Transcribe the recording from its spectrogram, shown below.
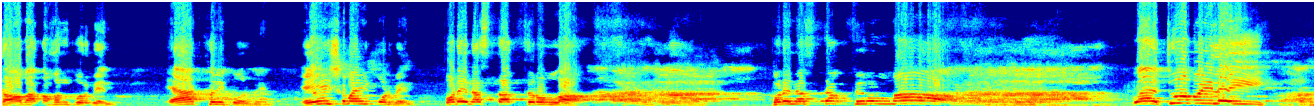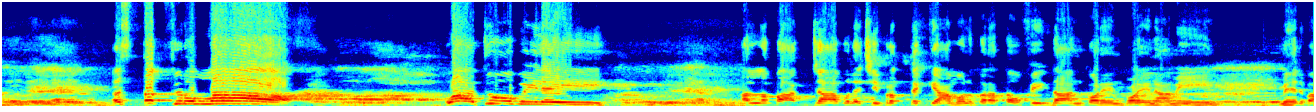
তাওবা কখন করবেন এখনই করবেন এই সময় করবেন পরে নাস্তাক ফেরুল্লাহ পরে নাস্তাক ফেরুল্লাহ واتوب اليه استغفر الله واتوب اليه আল্লাহ পাক যা বলেছি প্রত্যেককে আমল করার তৌফিক দান করেন পড়েন আমিন মেহেরবান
